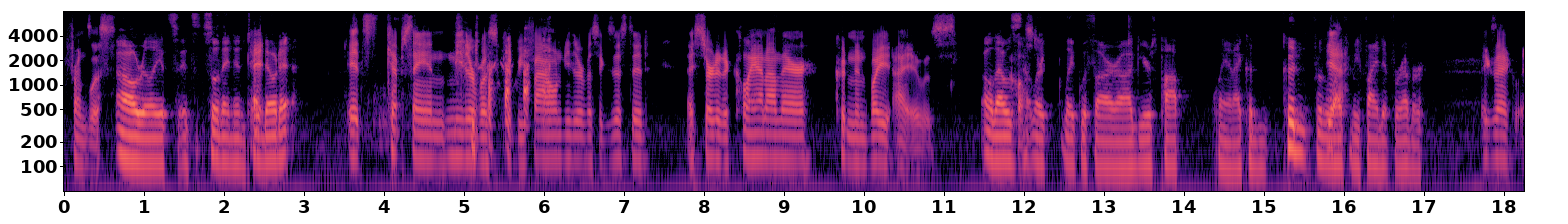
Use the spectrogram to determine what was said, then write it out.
friends list. oh really? It's it's so they Nintendoed it. It's kept saying neither of us could be found, neither of us existed. I started a clan on there, couldn't invite. I it was Oh, that was Cluster. like like with our uh, Gears Pop clan. I couldn't couldn't for the Yeah. life of me find it forever. exactly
